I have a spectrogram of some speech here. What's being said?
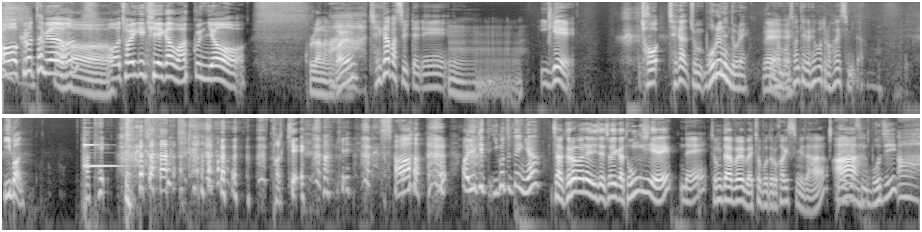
어 그렇다면. 어 저에게 기회가 왔군요. 곤란한 걸. 아, 제가 봤을 때는 음. 이게 저 제가 좀 모르는 노래 네. 한번 선택을 해보도록 하겠습니다. 2번 박해 박해. 아, 아 이렇게 이것도 땡이야? 자, 그러면은 이제 저희가 동시에 네. 정답을 외쳐 보도록 하겠습니다. 아, 알겠습니다. 뭐지? 아,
